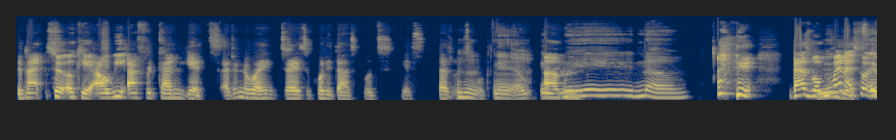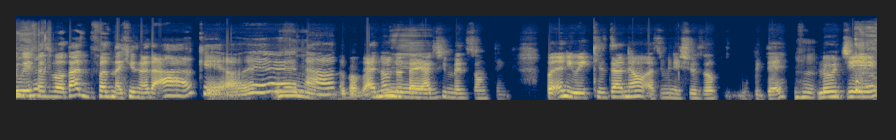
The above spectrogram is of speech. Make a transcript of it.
The li- so okay, are we African yet? I don't know why he tries to call it that, but yes, that's what it's Mhm. called. Yeah, Um, away now. that's what when I saw Away Festival, that's the first thing that came to mind. Ah, okay, uh, eh, Mm. no problem. I don't know that I actually meant something. But anyway, Kizz Daniel, assuming he shows up, will be there. Mhm. Lil J,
